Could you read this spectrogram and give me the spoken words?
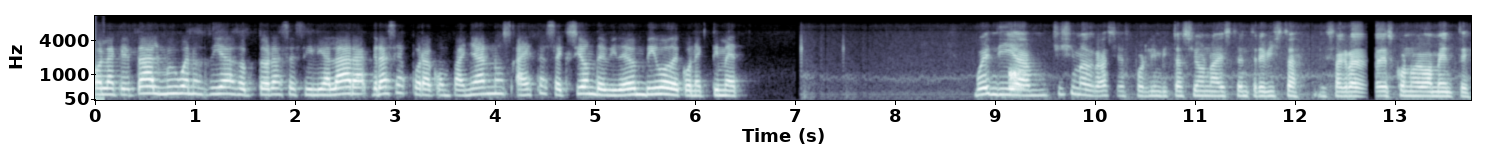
Hola, ¿qué tal? Muy buenos días, doctora Cecilia Lara. Gracias por acompañarnos a esta sección de video en vivo de Conectimed. Buen día, muchísimas gracias por la invitación a esta entrevista. Les agradezco nuevamente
